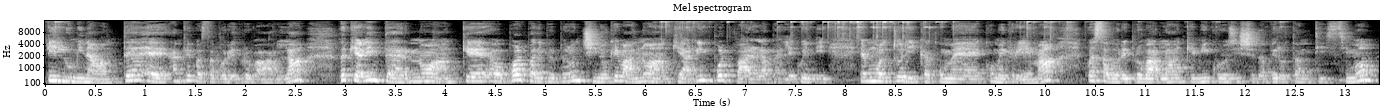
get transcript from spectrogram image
illuminante e anche questa vorrei provarla perché all'interno anche uh, polpa di peperoncino che vanno anche a rimpolpare la pelle quindi è molto ricca come, come crema. Questa vorrei provarla anche mi incuriosisce davvero tantissimo.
